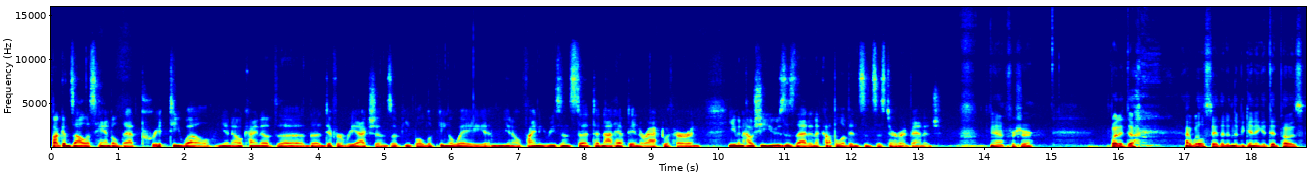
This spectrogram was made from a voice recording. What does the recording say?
thought Gonzalez handled that pretty well. You know, kind of the the different reactions of people looking away and you know finding reasons to to not have to interact with her, and even how she uses that in a couple of instances to her advantage. Yeah, for sure. But it, uh, I will say that in the beginning, it did pose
